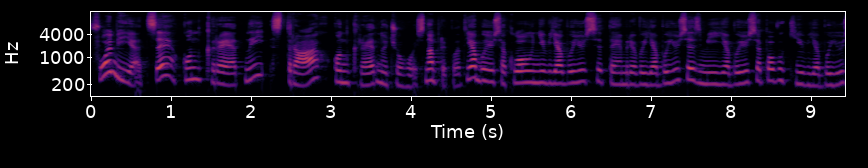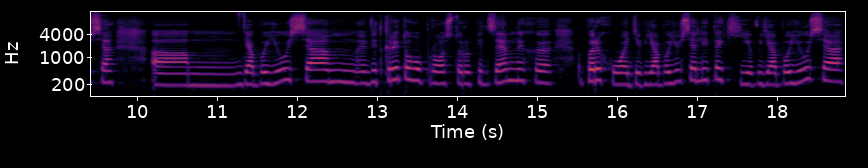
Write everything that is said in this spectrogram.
Фобія це конкретний страх конкретно чогось. Наприклад, я боюся клоунів, я боюся темряви, я боюся змій, я боюся павуків, я боюся, ем, я боюся відкритого простору, підземних е, переходів, я боюся літаків, я боюся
